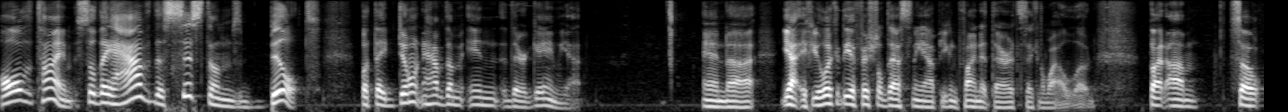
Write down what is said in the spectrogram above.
all the time. So they have the systems built, but they don't have them in their game yet. And uh, yeah, if you look at the official Destiny app, you can find it there. It's taking a while to load. But um, so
